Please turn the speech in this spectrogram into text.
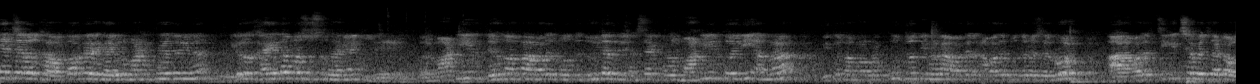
ন্যাচারাল খাওয়া তরকারি খাই, এগুলো মাটি থেকে তৈরি না? এগুলো তো আমরা সুস্থ থাকি নাকি? তাহলে মাটির, যেহেতু আমরা আমাদের মধ্যে দুইটা জিনিস আছে হলো মাটির তৈরি আমরা দ্বিতীয় নম্বর আমরা আমাদের আমাদের মধ্যে রয়েছে রোগ। আর আমাদের চিকিৎসা বিদ্যাটাও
